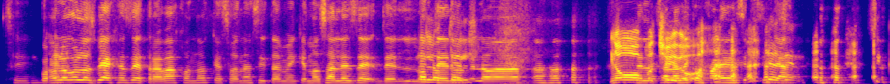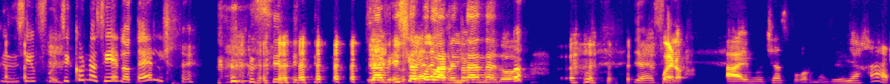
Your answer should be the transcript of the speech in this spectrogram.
Sí, bueno, luego los viajes de trabajo, ¿no? Que son así también, que no sales de, del hotel, De la, no, pues chido. sí, sí, sí, conocí el hotel. sí, la vista por la ventana. bueno, hay muchas formas de viajar.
